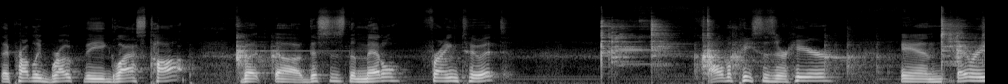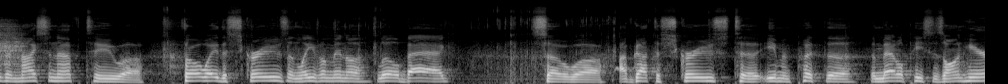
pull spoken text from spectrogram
They probably broke the glass top, but uh, this is the metal frame to it. All the pieces are here. And they were even nice enough to uh, throw away the screws and leave them in a little bag. So uh, I've got the screws to even put the, the metal pieces on here,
